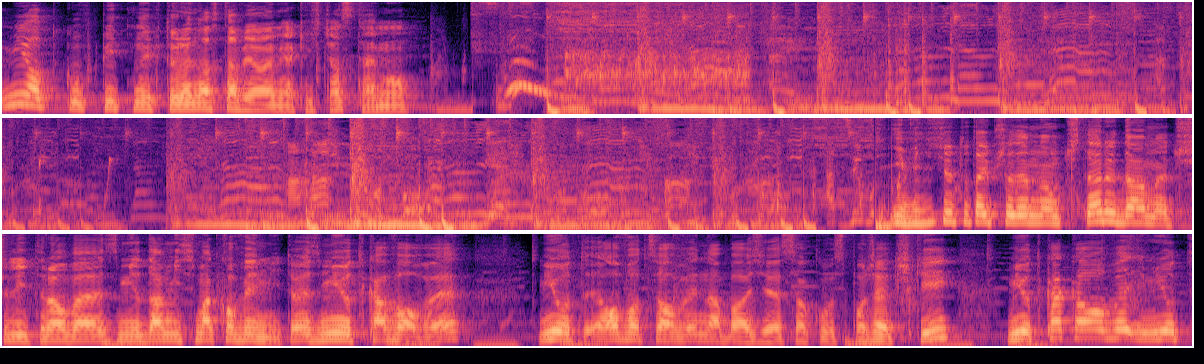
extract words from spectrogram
miodków pitnych, które nastawiałem jakiś czas temu. I widzicie tutaj przede mną cztery damy 3-litrowe z miodami smakowymi. To jest miód kawowy, miód owocowy na bazie soku z porzeczki, miód kakaowy i miód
